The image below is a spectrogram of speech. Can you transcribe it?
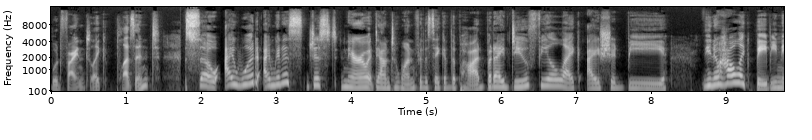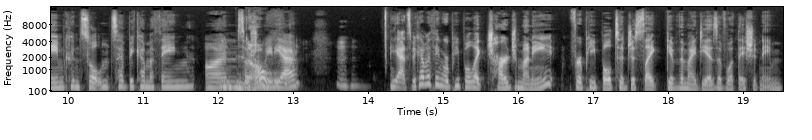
would find like pleasant. So I would, I'm going to s- just narrow it down to one for the sake of the pod, but I do feel like I should be, you know, how like baby name consultants have become a thing on mm, social No. media? Yeah, it's become a thing where people like charge money for people to just like give them ideas of what they should name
